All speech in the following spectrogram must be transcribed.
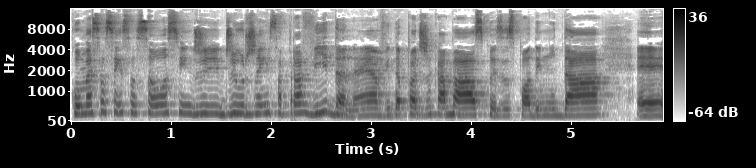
como essa sensação assim de, de urgência para a vida, né? A vida pode acabar, as coisas podem mudar, é,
